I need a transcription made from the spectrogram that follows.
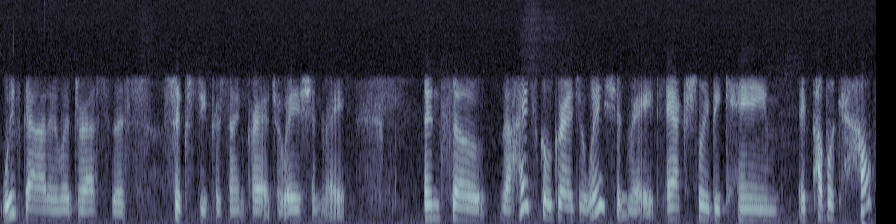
we've got to address this 60% graduation rate. And so the high school graduation rate actually became a public health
